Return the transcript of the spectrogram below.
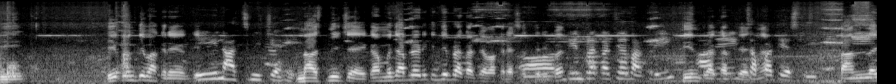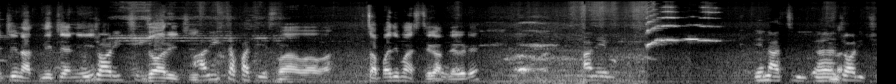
ही ही कोणती भाकरी आहे? ही नाचणीची आहे. नाचणीची आहे का? म्हणजे आपल्याकडे किती प्रकारच्या भाकरी असतात तरी पण? तीन प्रकारच्या भाकरी तीन आणि प्रकारच्या आहेत ना? चपाती असते. तांदळाची नाचणीची आणि ज्वारीची ज्वारीची. आणि चपाती असते. वा वा वा. चपाती पण असते का आपल्याकडे? आणि हे नाचणी ज्वारीची.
